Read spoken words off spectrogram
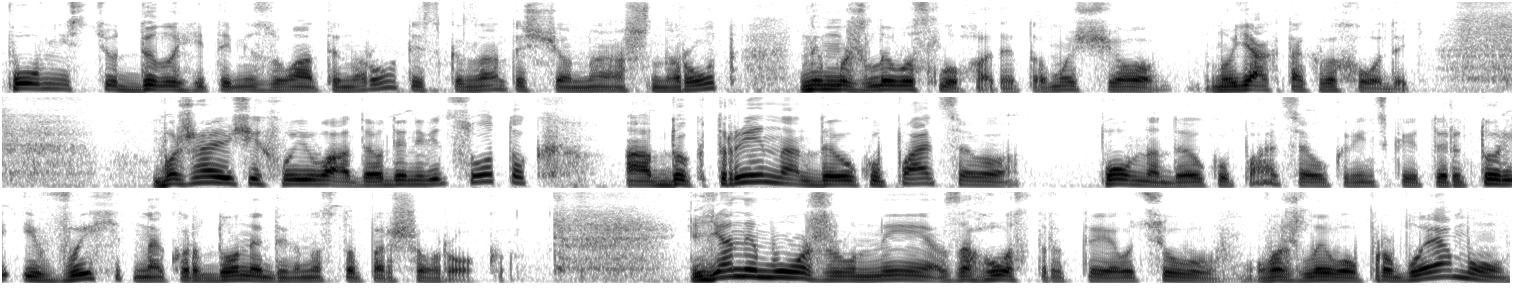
повністю делегітимізувати народ і сказати, що наш народ неможливо слухати, тому що ну як так виходить? Бажаючих воювати 1%, а доктрина деокупація, повна деокупація української території і вихід на кордони 91-го року. Я не можу не загострити оцю важливу проблему.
